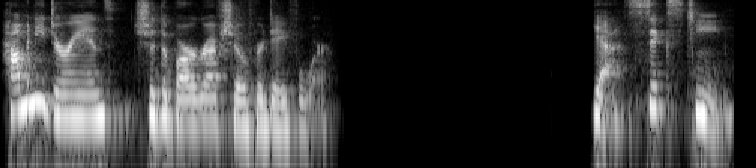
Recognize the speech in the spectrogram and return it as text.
How many durians should the bar graph show for day four? Yeah, 16.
